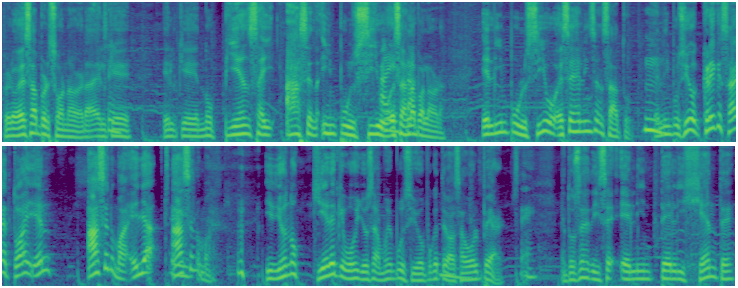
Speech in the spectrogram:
Pero esa persona, ¿verdad? El que el que no piensa y hace, impulsivo, esa es la palabra. El impulsivo, ese es el insensato. Mm. El impulsivo cree que sabe todo y él hace nomás, ella hace nomás. Y Dios no quiere que vos y yo seamos impulsivos porque te vas a mm. golpear. Sí. Entonces dice, el inteligente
